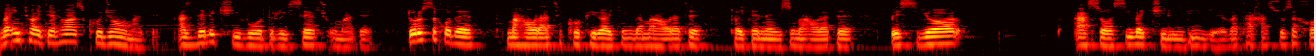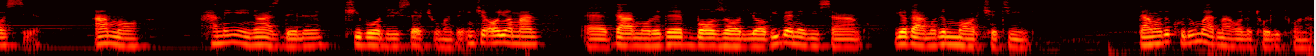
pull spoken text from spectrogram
و این title ها از کجا اومده؟ از دل keyword research اومده. درست خود مهارت copywriting و مهارت title نویسی مهارت بسیار اساسی و کلیدیه و تخصص خاصیه. اما همه اینا از دل keyword research اومده. اینکه آیا من در مورد بازاریابی بنویسم یا در مورد marketing؟ در مورد کدوم باید مقاله تولید کنم؟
